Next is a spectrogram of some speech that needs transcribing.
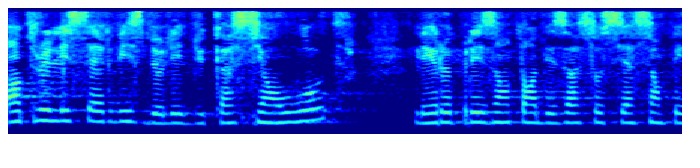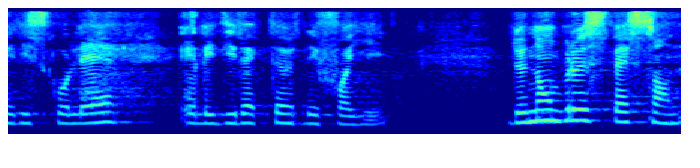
Entre les services de l'éducation ou autres, les représentants des associations périscolaires et les directeurs des foyers De nombreuses personnes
